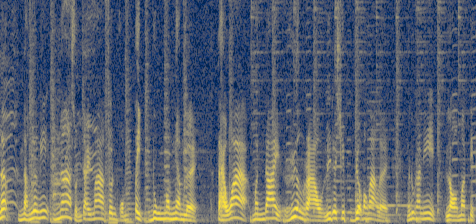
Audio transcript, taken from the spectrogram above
และหนังเรื่องนี้น่าสนใจมากจนผมติดดูงอมแงมเลย แต่ว่ามันได้เรื่องราว leadership เยอะมาก ๆ เลยงั้นทุกท่านนี่ลองมาติด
